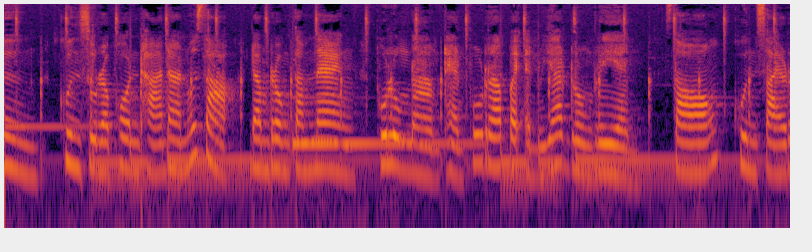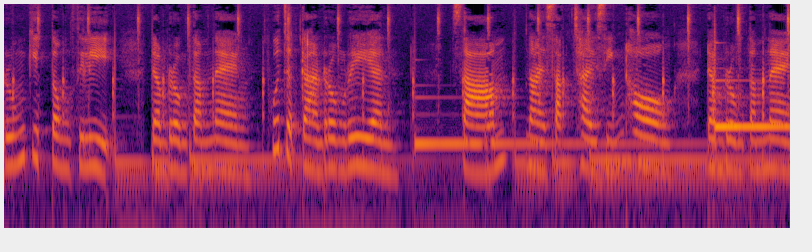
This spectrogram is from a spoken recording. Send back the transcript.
1. คุณสุรพลฐานานุศักดิ์ดำรงตำแหน่ง ผู้ลงนามแทนผู้รับใบอนุญาตโรงเรียน 2. คุณสายรุ้งกิจตรงสิริดำรงตำแหน่ง ผู้จัดการโรงเรียน 3. นายศักชัยสิงห์ทองดำรงตำแหน่ง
